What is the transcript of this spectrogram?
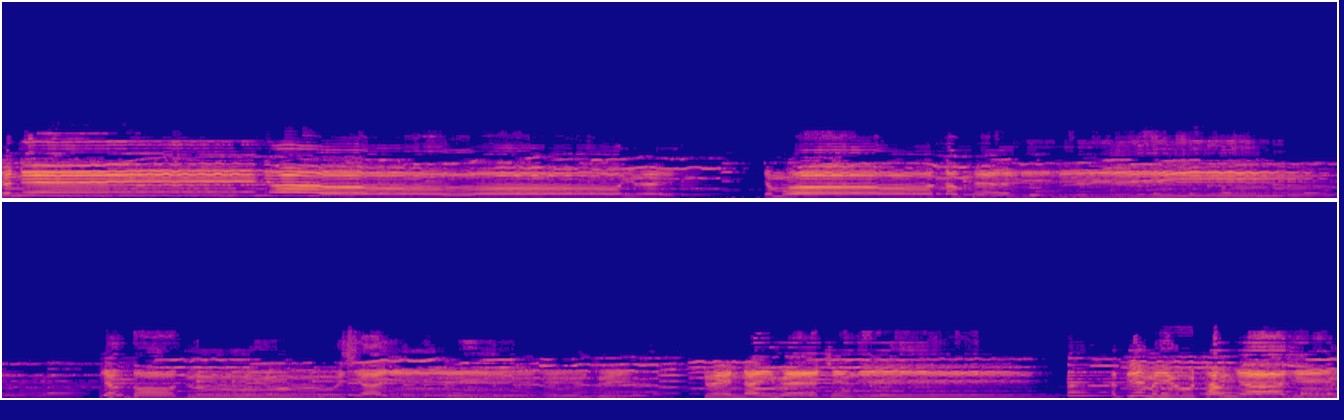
တနေ့ညော၍တမောတောက်ခဲလီလီပြောက်သောသူရှာရင်တွေ့တွေ့နိုင်မဲ့ခြင်းသည်အပြစ်မယူထောက်ညာခြင်း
